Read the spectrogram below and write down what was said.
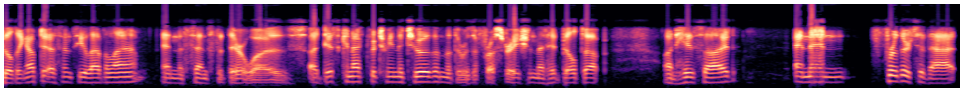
building up to SNC Lavalin and the sense that there was a disconnect between the two of them, that there was a frustration that had built up on his side. And then further to that,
